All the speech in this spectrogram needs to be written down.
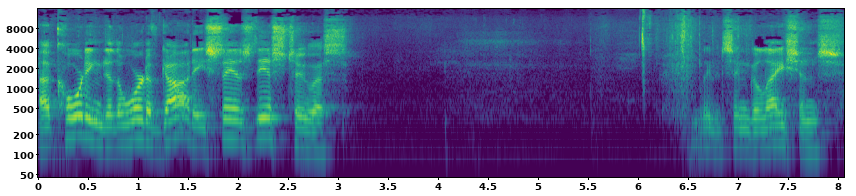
according to the Word of God, He says this to us. I believe it's in Galatians.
